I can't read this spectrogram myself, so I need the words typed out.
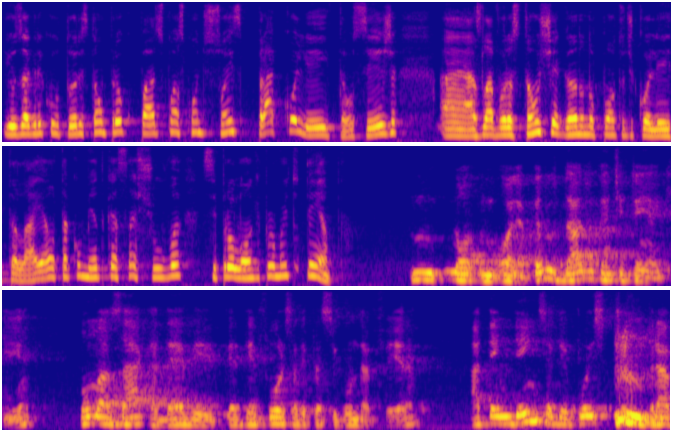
e os agricultores estão preocupados com as condições para colheita, ou seja, as lavouras estão chegando no ponto de colheita lá e ela está com medo que essa chuva se prolongue por muito tempo. Hum, olha, pelos dados que a gente tem aqui, o Masaka deve perder força para segunda-feira a tendência depois para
